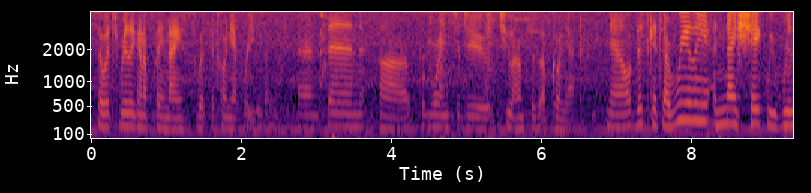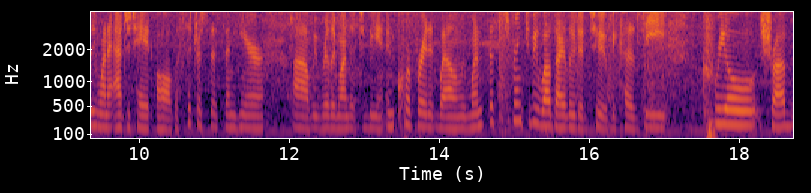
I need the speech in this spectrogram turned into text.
So it's really going to play nice with the cognac we're using. And then uh, we're going to do two ounces of cognac. Now, this gets a really a nice shake. We really want to agitate all the citrus that's in here. Uh, we really want it to be incorporated well, and we want this drink to be well diluted too, because the Creole shrub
